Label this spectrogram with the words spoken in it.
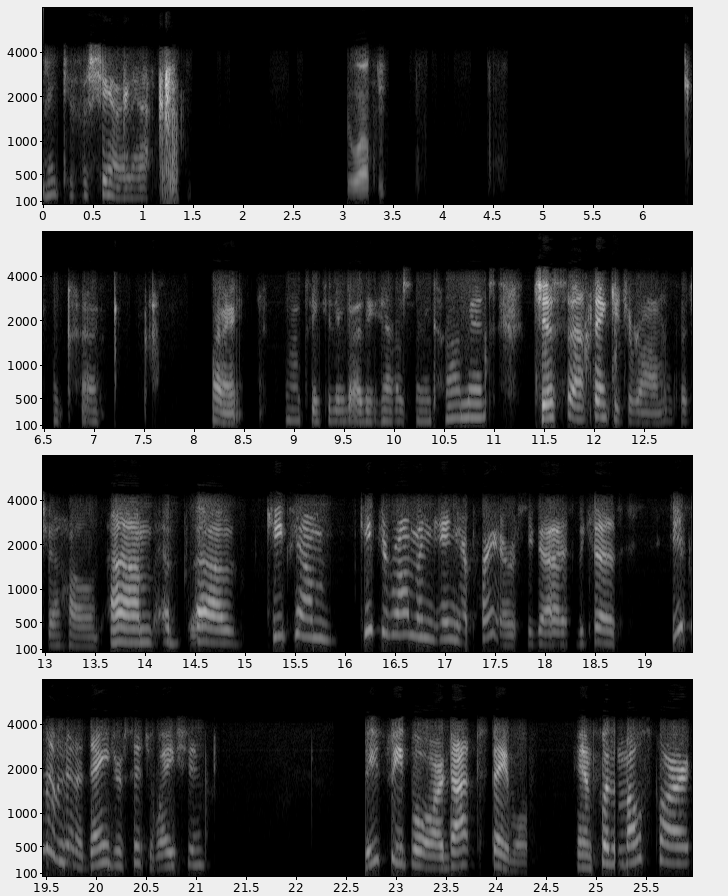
Thank you for sharing that. You're welcome. Okay. All right. I don't think anybody has any comments. Just uh, thank you, Jerome. Put your hold. Um, uh, uh, keep him, keep Jerome in, in your prayers, you guys, because he's living in a dangerous situation. These people are not stable, and for the most part,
